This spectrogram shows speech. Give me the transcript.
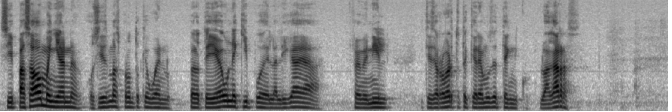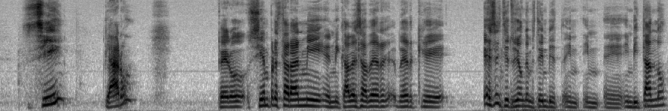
si pasado mañana, o si es más pronto que bueno, pero te llega un equipo de la liga femenil y te dice, Roberto, te queremos de técnico, lo agarras. Sí, claro, pero siempre estará en mi, en mi cabeza ver, ver que esa institución que me está invi- in- in- eh, invitando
